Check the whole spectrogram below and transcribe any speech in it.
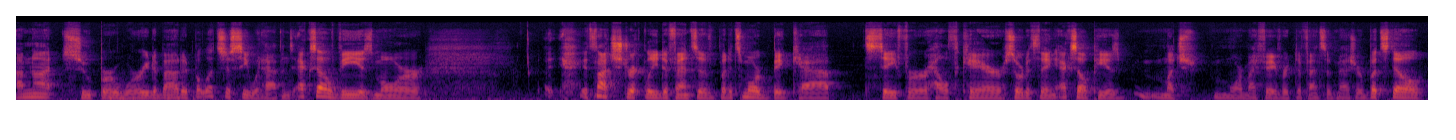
I'm not super worried about it, but let's just see what happens. XLV is more it's not strictly defensive, but it's more big cap, safer healthcare sort of thing. XLP is much more my favorite defensive measure, but still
